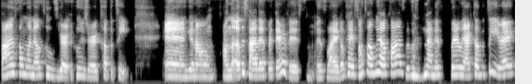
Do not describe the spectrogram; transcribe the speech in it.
find someone else who's your who's your cup of tea. And you know, on the other side of that for therapists, it's like, okay, sometimes we have clients that's not necessarily our cup of tea, right?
